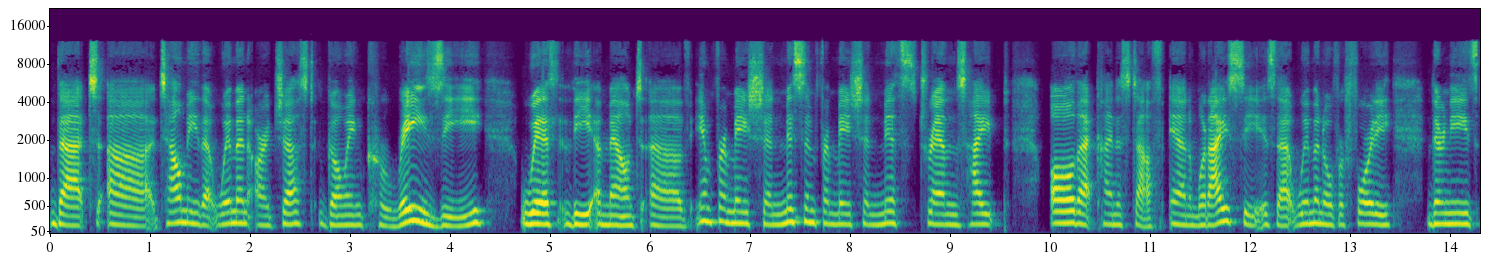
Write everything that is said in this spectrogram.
that uh, tell me that women are just going crazy with the amount of information, misinformation, myths, trends, hype, all that kind of stuff. And what I see is that women over 40, their needs,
